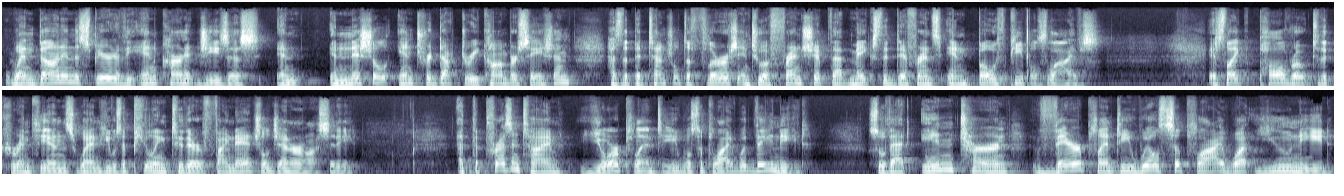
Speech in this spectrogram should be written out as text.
when done in the spirit of the incarnate Jesus and initial introductory conversation has the potential to flourish into a friendship that makes the difference in both people's lives. It's like Paul wrote to the Corinthians when he was appealing to their financial generosity. At the present time, your plenty will supply what they need, so that in turn, their plenty will supply what you need.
